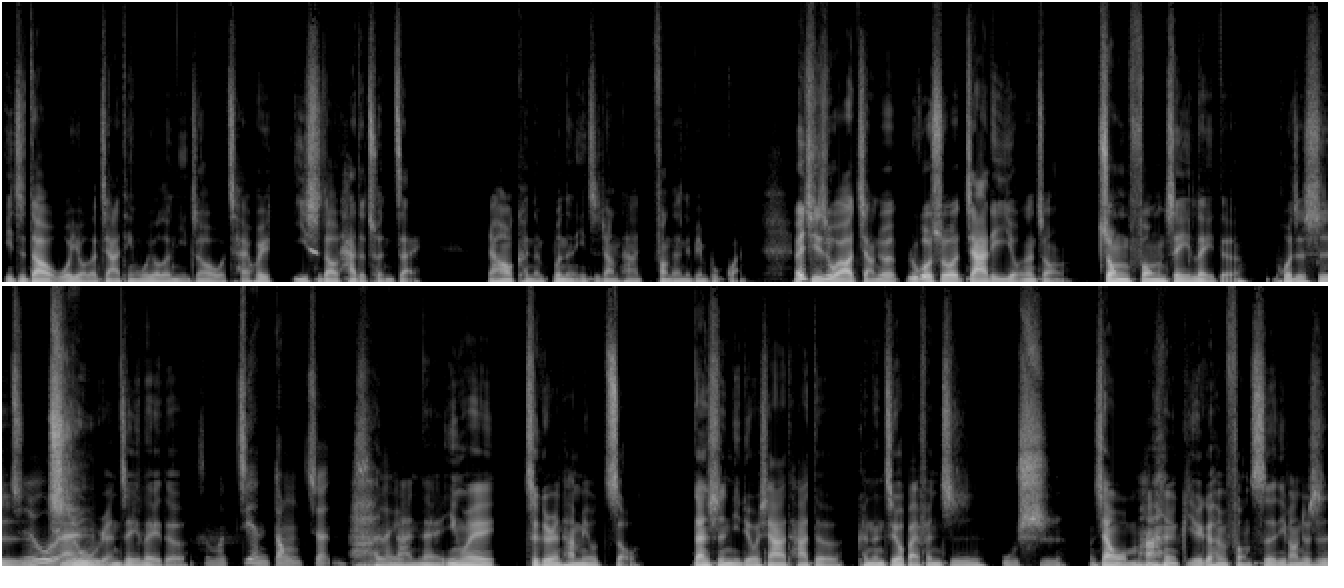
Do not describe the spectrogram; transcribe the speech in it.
一直到我有了家庭，我有了你之后，我才会意识到它的存在。然后可能不能一直让它放在那边不管，而其实我要讲，就是如果说家里有那种中风这一类的，或者是植物人这一类的，什么渐冻症，很难呢，因为这个人他没有走，但是你留下他的可能只有百分之五十。像我妈 有一个很讽刺的地方，就是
